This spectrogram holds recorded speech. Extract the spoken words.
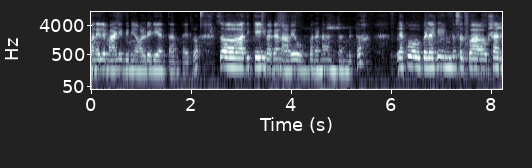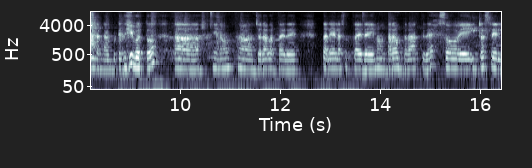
ಮನೇಲೆ ಮಾಡಿದ್ದೀನಿ ಆಲ್ರೆಡಿ ಅಂತ ಅಂತ ಇದ್ರು. ಸೊ ಅದಕ್ಕೆ ಇವಾಗ ನಾವೇ ಹೋಗಿ ಬರೋಣ ಅಂತ ಅಂದ್ಬಿಟ್ಟು. ಯಾಕೋ ಬೆಳಗ್ಗೆಯಿಂದ ಸ್ವಲ್ಪ ಹುಷಾರಿಲ್ದಂಗೆ ಆಗ್ಬಿಟ್ಟಿದೆ ಇವತ್ತು. ಏನೋ ಜ್ವರ ಬರ್ತಾ ಇದೆ. ತಲೆ ಎಲ್ಲ ಸುತ್ತಾ ಇದೆ. ಏನೋ ಒಂಥರ ಒಂಥರ ಆಗ್ತಿದೆ. ಸೊ ಇಂಟ್ರೆಸ್ಟೇ ಇಲ್ಲ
